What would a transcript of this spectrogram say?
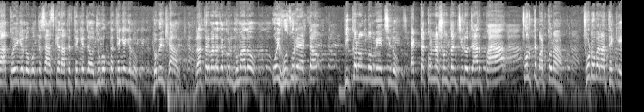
রাত হয়ে গেল, বলতেছে, আজকে রাতে থেকে যাও, যুবকটা থেকে গেল। গভীর খেয়াল। রাতের বেলা যখন ঘুমালো, ওই হুজুরে একটা বিকলাঙ্গ মেয়ে ছিল, একটা কন্যা সন্তান ছিল, যার পা চলতে পারতো না। ছোটবেলা থেকে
